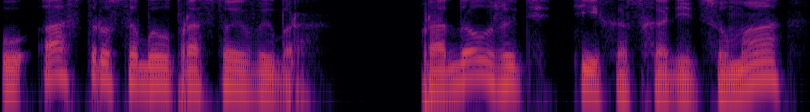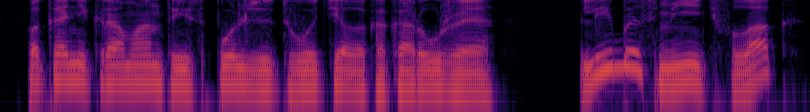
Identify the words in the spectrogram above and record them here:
У Аструса был простой выбор. Продолжить тихо сходить с ума, пока некроманты используют его тело как оружие, либо сменить флаг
